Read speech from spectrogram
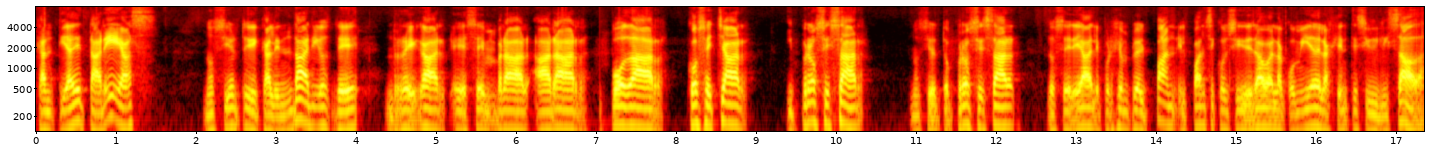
cantidad de tareas, ¿no es cierto?, y de calendarios de regar, eh, sembrar, arar, podar, cosechar y procesar, ¿no es cierto?, procesar los cereales, por ejemplo, el pan. El pan se consideraba la comida de la gente civilizada.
